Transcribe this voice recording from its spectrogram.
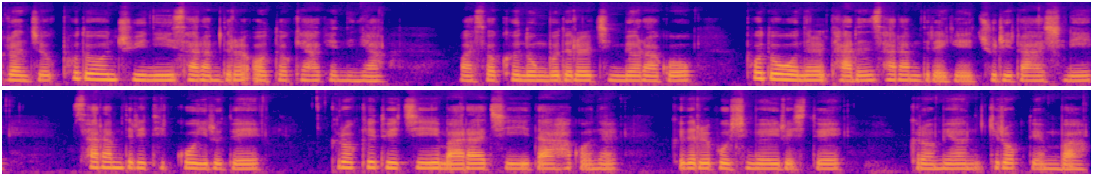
그런즉 포도원 주인이 이 사람들을 어떻게 하겠느냐 와서 그 농부들을 진멸하고 포도원을 다른 사람들에게 주리라 하시니 사람들이 듣고 이르되 그렇게 되지 말아지이다 하거늘 그들을 보시며 이르시되 그러면 기록된 바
